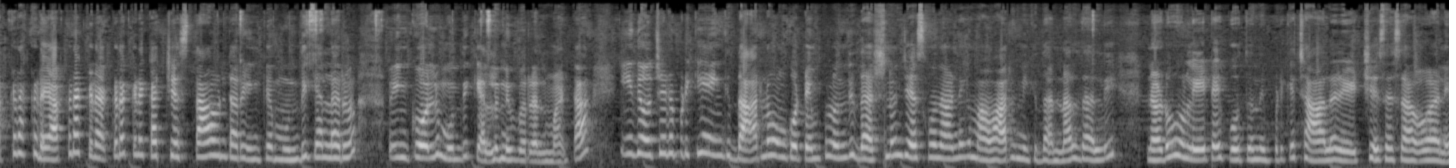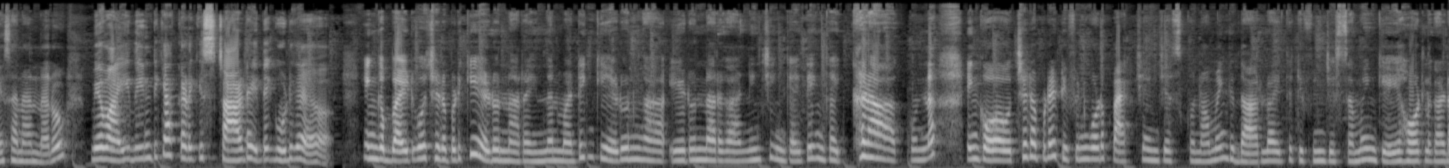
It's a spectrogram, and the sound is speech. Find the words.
అక్కడక్కడే అక్కడక్కడే అక్కడక్కడే కట్ చేస్తూ ఉంటారు. ఇంకా ముందుకెళ్ళరు. ఇంకోళ్ళు ముందుకు వెళ్ళనివ్వరు అనమాట ఇది వచ్చేటప్పటికి ఇంక దారిలో ఇంకో టెంపుల్ ఉంది. దర్శనం చేసుకుందాం మా వారు నీకు దండాలు తల్లి నడు లేట్ అయిపోతుంది. ఇప్పటికే చాలా లేట్ చేసేసావు అనేసి అని అన్నారు. మేము ఐదింటికి అక్కడికి స్టార్ట్ అయితే గుడిగా ఇంకా బయటకు వచ్చేటప్పటికి ఏడున్నర అయిందనమాట ఇంక ఏడున్న ఏడున్నర కాడి నుంచి ఇంకైతే ఇంకా ఇక్కడ కాకుండా ఇంకా వచ్చేటప్పుడే టిఫిన్ కూడా ప్యాక్ చేయించేసుకున్నాము ఇంక దారిలో అయితే టిఫిన్ చేస్తాము. ఇంకే హోటల్ కాడ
